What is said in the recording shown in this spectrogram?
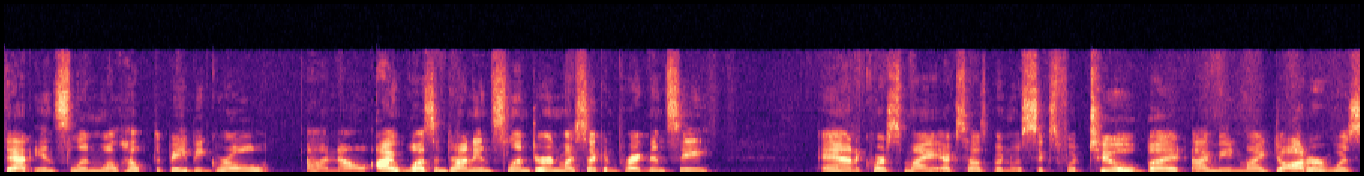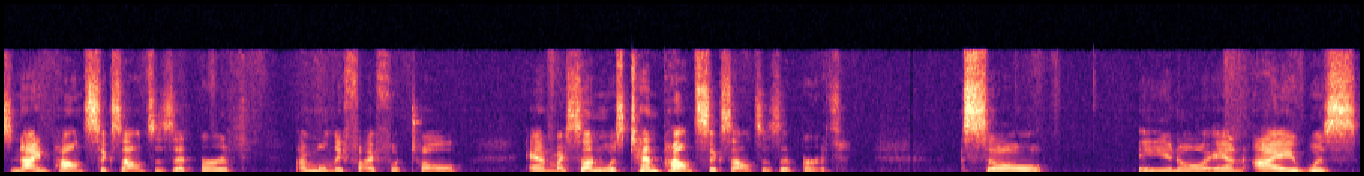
that insulin will help the baby grow. Uh, now i wasn't on insulin during my second pregnancy. And of course my ex-husband was six foot two but i mean my daughter was nine pounds six ounces at birth. I'm only five foot tall and my son was 10 pounds 6 ounces at birth. So you know and i was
